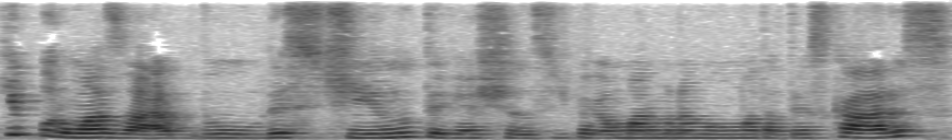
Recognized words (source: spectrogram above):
Que por um azar do destino teve a chance de pegar uma arma na mão e matar três caras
